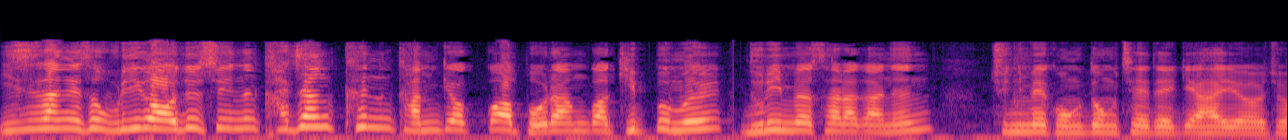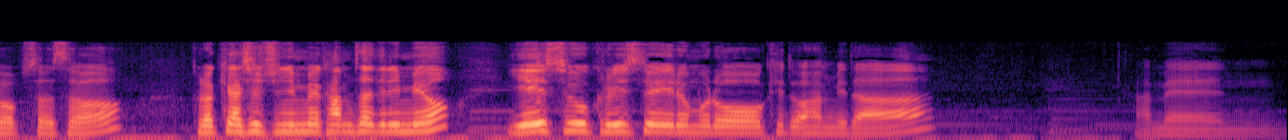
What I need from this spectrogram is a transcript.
이 세상에서 우리가 얻을 수 있는 가장 큰 감격과 보람과 기쁨을 누리며 살아가는 주님의 공동체 되게 하여 주옵소서. 그렇게 하실 주님을 감사드리며 예수 그리스도의 이름으로 기도합니다. 아멘.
